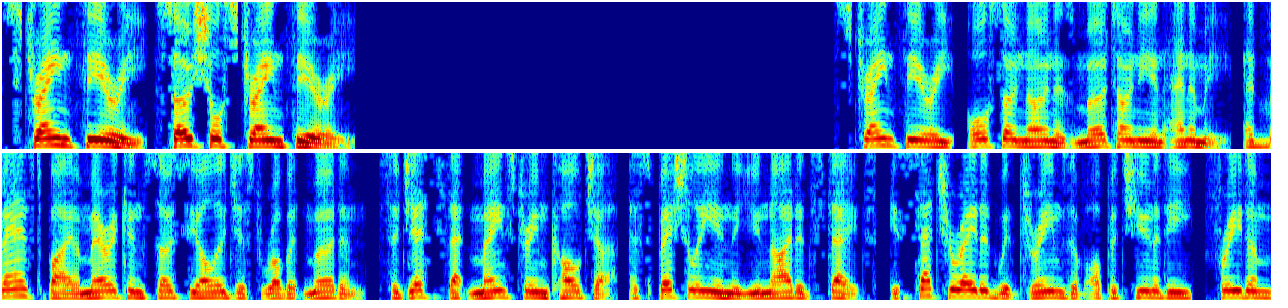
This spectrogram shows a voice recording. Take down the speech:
Strain theory social strain theory Strain theory, also known as Mertonian anomie, advanced by American sociologist Robert Merton, suggests that mainstream culture, especially in the United States, is saturated with dreams of opportunity, freedom,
